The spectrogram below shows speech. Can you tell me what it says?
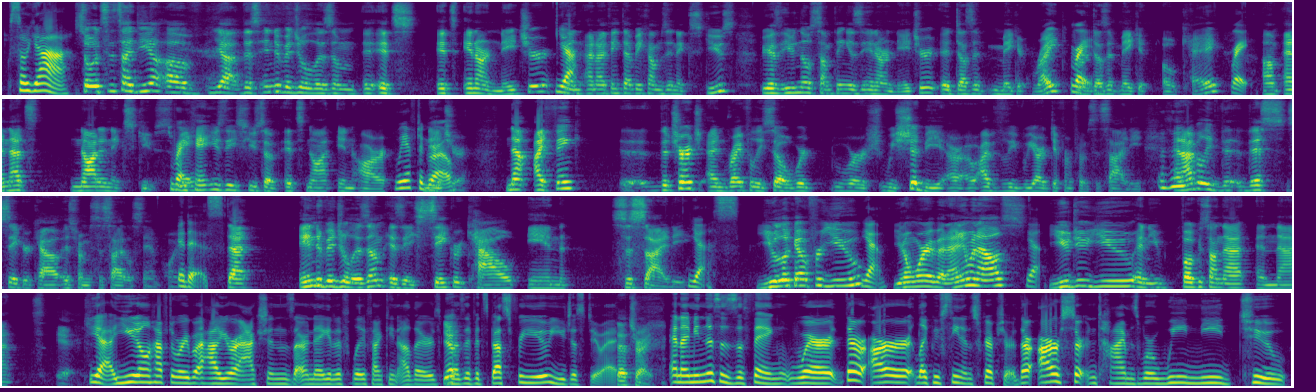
so yeah So it's this idea of yeah, this individualism. It's it's in our nature. Yeah. And, and I think that becomes an excuse because even though something is in our nature, it doesn't make it right. Right. it doesn't make it okay. Right. Um, and that's not an excuse. Right. We can't use the excuse of it's not in our We have to grow. nature. Now I think. Uh, The church, and rightfully so, we're, we're we should be. Or I believe we are different from society, Mm-hmm. and I believe that this sacred cow is from a societal standpoint it is that individualism is a sacred cow in society. yes You look out for you. Yeah. You don't worry about anyone else. Yeah. You do you and you focus on that and that's it. Yeah, you don't have to worry about how your actions are negatively affecting others Yep. because if it's best for you, you just do it. That's right. and I mean, this is the thing where there are, like we've seen in scripture, there are certain times where we need to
